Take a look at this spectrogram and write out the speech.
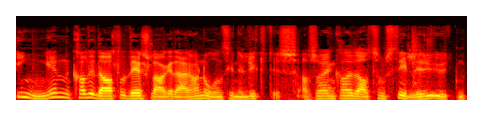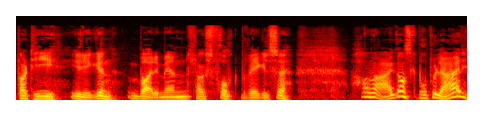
Ingen kandidat av det slaget der har noensinne lyktes. Altså en kandidat som stiller uten parti i ryggen, bare med en slags folkebevegelse. Han er ganske populær.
